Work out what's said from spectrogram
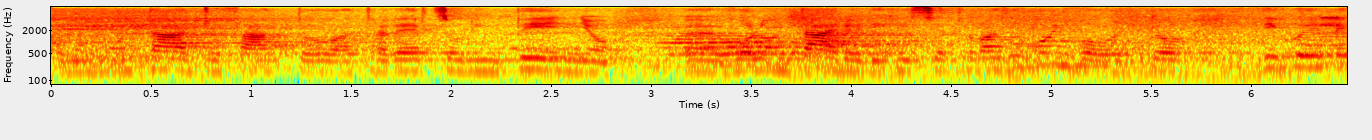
con un montaggio fatto attraverso un impegno eh, volontario di chi si è trovato coinvolto di, quelle,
